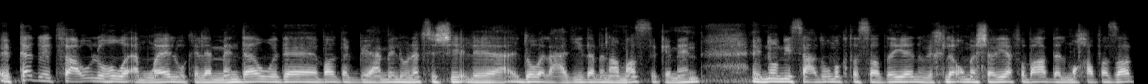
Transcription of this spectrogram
ابتدوا يدفعوا له هو أموال وكلام من ده وده برضك بيعملوا نفس الشيء لدول عديدة منها مصر كمان إنهم يساعدوهم اقتصاديا ويخلقوا مشاريع في بعض المحافظات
